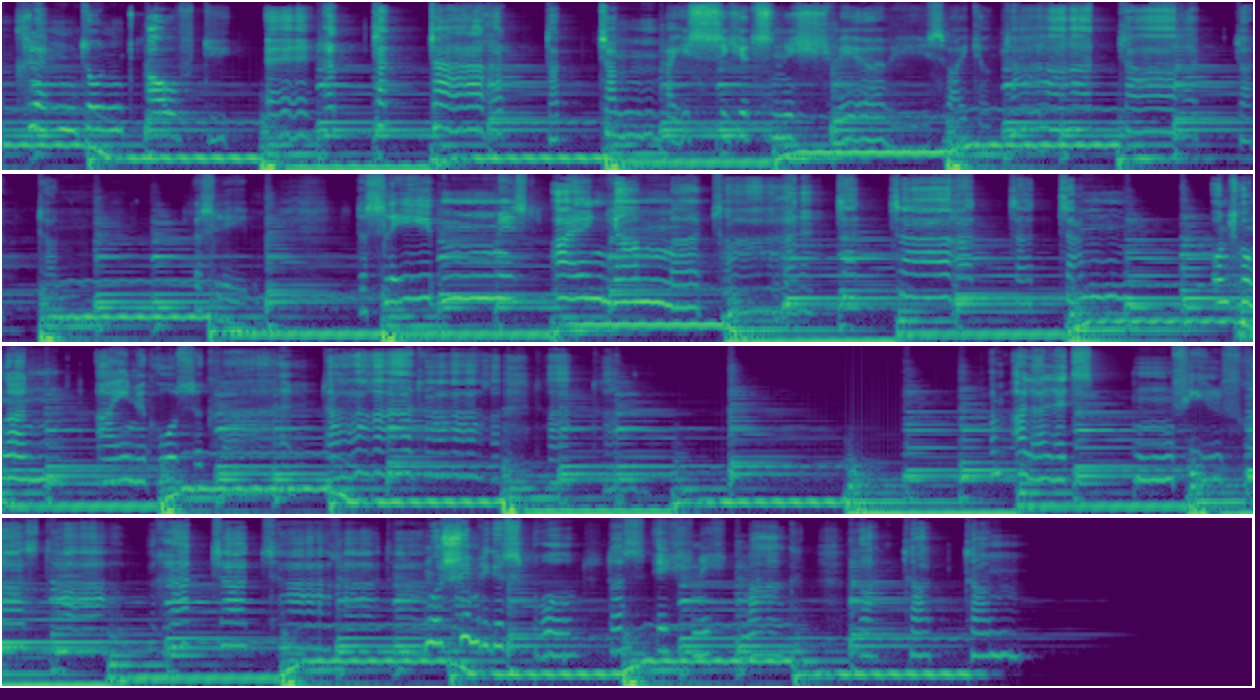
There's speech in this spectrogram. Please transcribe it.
geklemmt und auf die Tam weiß ich jetzt nicht mehr, wie es weitergeht. Das Leben, das Leben ist ein Jammer. Und Hungern eine große Qual. Nur schimmliges Brot, das ich nicht mag.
